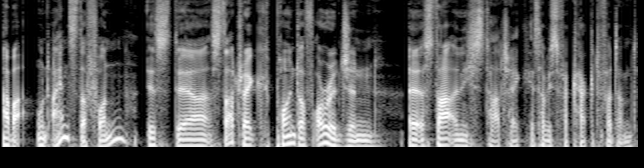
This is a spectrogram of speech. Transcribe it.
aber, und eins davon ist der Star Trek Point of Origin, äh, Star, nicht Star Trek, jetzt habe ich es verkackt, verdammt.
